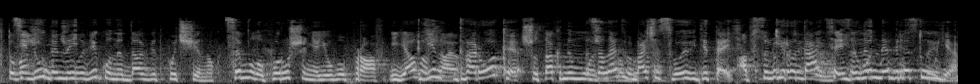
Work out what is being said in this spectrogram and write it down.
хто ці вашому люди не чоловіку не дав відпочинок. Це було порушення його прав. І я він два роки що так не можна заледве бачить своїх дітей. Абсолютно і ротація його не неприпустимо. врятує.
